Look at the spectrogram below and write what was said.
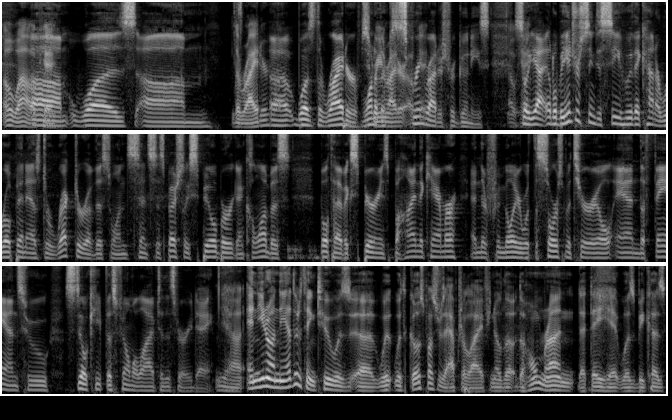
Oh, wow, okay. Um, was um, The writer. uh, was the writer, one of the Screenwriter, okay. screenwriters for Goonies. So Okay. yeah, it'll be interesting to see who they kind of rope in as director of this one, since especially Spielberg and Columbus both have experience behind the camera and they're familiar with the source material and the fans who still keep this film alive to this very day. Yeah, and you know, and the other thing too was uh, with, with Ghostbusters Afterlife. You know, the the home run that they hit was because.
